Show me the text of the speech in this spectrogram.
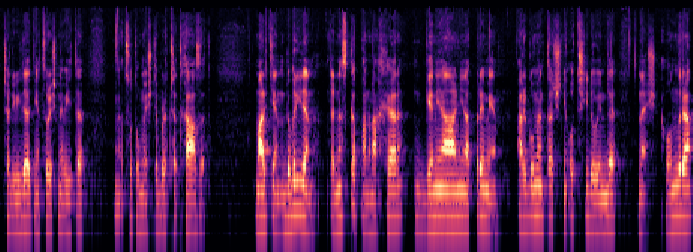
předvídat něco, když nevíte, co tomu ještě bude předcházet. Martin, dobrý den. Dneska pan Nacher, geniální na primě. Argumentačně o třídu jinde než Vondra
